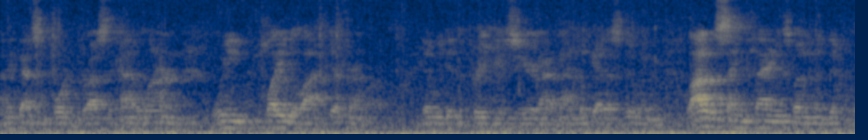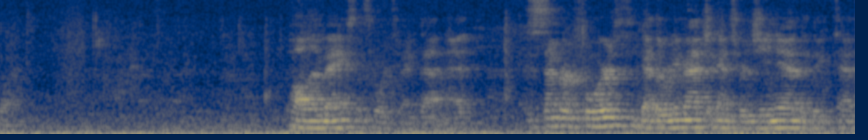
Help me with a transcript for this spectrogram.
I think that's important for us to kind of learn. We played a lot different than we did the previous year, and I, and I look at us doing a lot of the same things, but in a different way. Paul M. Banks and SportsBank.net. December fourth, you got the rematch against Virginia in the Big Ten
